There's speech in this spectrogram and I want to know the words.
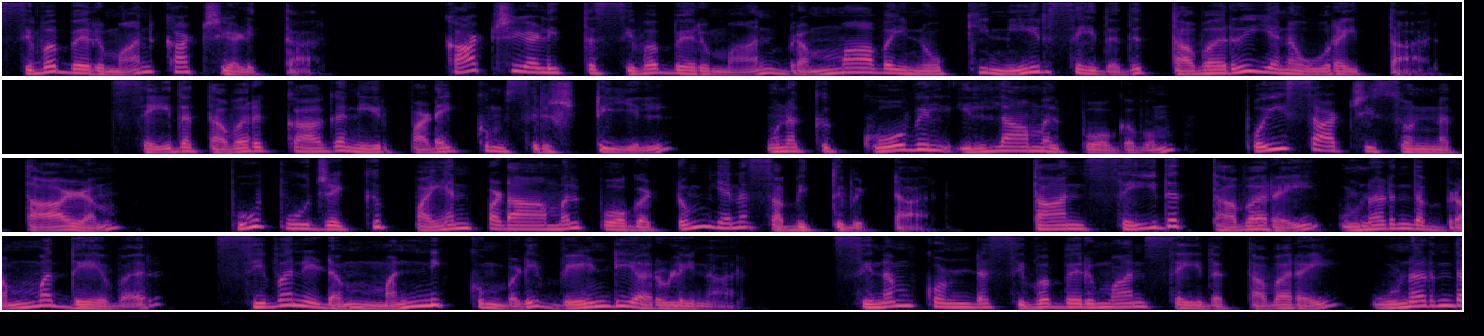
சிவபெருமான் காட்சியளித்தார். காட்சியளித்த சிவபெருமான் பிரம்மாவை நோக்கி நீர் செய்தது தவறு என உரைத்தார். செய்த தவறுக்காக நீர் படைக்கும் சிருஷ்டியில் உனக்கு கோவில் இல்லாமல் போகவும் பொய் சாட்சி சொன்ன தாழம் பூ பூஜைக்கு பயன்படாமல் போகட்டும் என சபித்துவிட்டார் தான் செய்த தவறை உணர்ந்த பிரம்மதேவர் சிவனிடம் மன்னிக்கும்படி வேண்டி அருளினார். சினம் கொண்ட சிவபெருமான் செய்த தவறை உணர்ந்த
